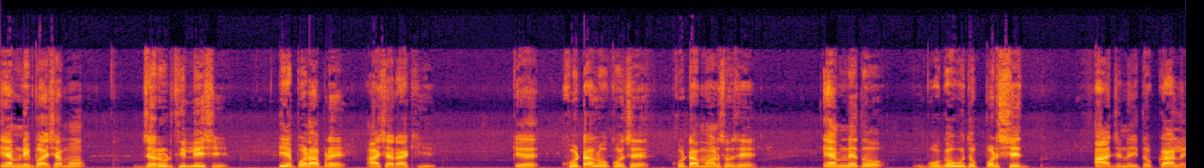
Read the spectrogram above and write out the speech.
એમની ભાષામાં જરૂરથી લેશે. એ પણ આપણે આશા રાખીએ કે ખોટા લોકો છે, ખોટા માણસો છે, એમને તો ભોગવવું તો પડશે જ. આજ નહીં તો કાલે.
